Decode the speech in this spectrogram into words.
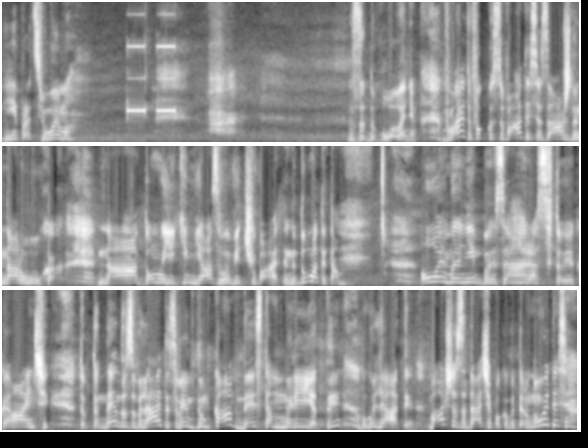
і працюємо. з задоволенням. Ви маєте фокусуватися завжди на рухах, на тому, які м'язи ви відчуваєте. Не думати там. Ой, мені би зараз в той океанчик. Тобто не дозволяйте своїм думкам десь там мріяти, гуляти. Ваша задача, поки ви тренуєтеся,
